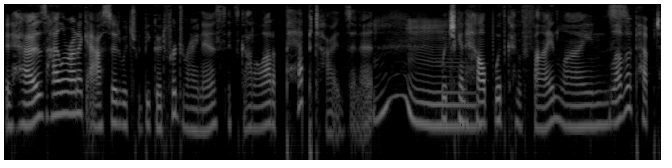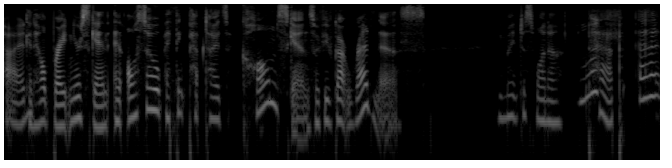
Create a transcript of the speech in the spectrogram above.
It has hyaluronic acid, which would be good for dryness. It's got a lot of peptides in it, which can Mm. help with confined lines. Love a peptide. Can help brighten your skin. And also, I think peptides calm skin. So if you've got redness, you might just want to pep at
